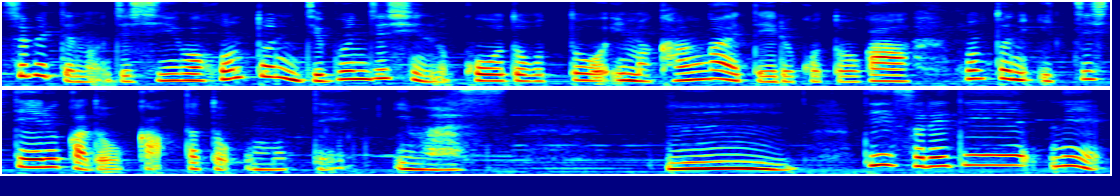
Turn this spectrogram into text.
全ての自信は本当に自分自身の行動と今考えていることが本当に一致しているかどうかだと思っています。うん。でそれでね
